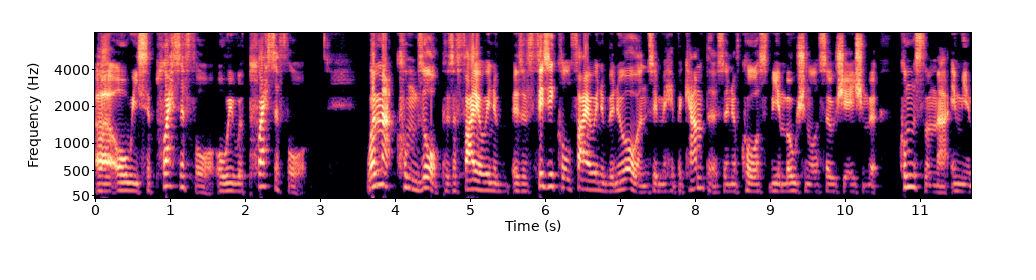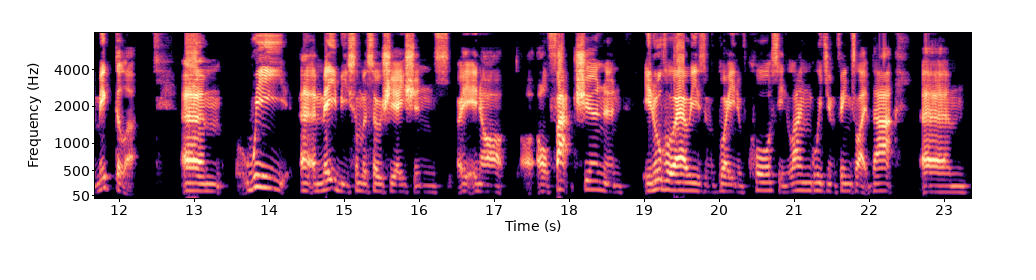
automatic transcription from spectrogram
uh, or we suppress a thought, or we repress a thought, when that comes up as a firing as a physical firing of the neurons in the hippocampus, and of course the emotional association that comes from that in the amygdala, um, we, uh, and maybe some associations in our olfaction and in other areas of the brain, of course, in language and things like that. Um,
